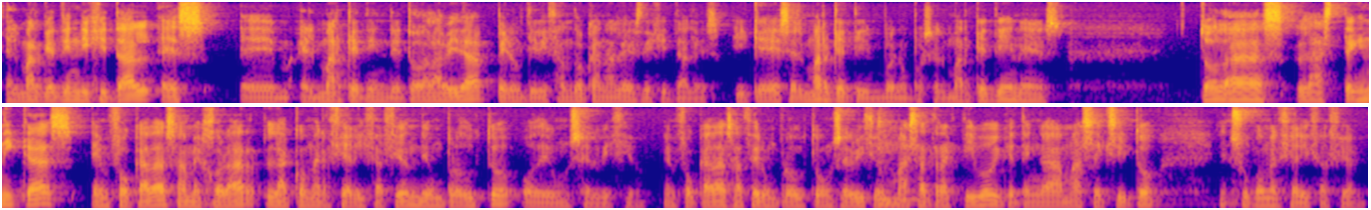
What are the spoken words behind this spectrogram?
el marketing digital es eh, el marketing de toda la vida, pero utilizando canales digitales. ¿Y qué es el marketing? Bueno, pues el marketing es todas las técnicas enfocadas a mejorar la comercialización de un producto o de un servicio, enfocadas a hacer un producto o un servicio más atractivo y que tenga más éxito en su comercialización.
